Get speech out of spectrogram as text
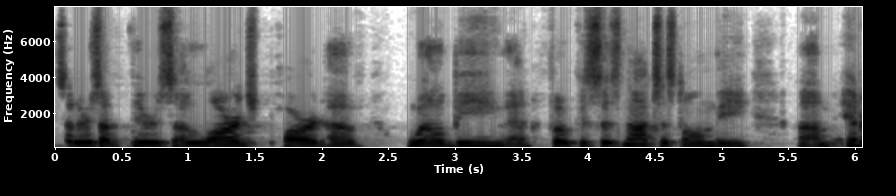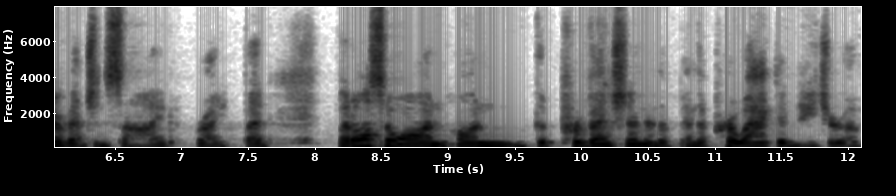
So there's a there's a large part of well-being that focuses not just on the um, intervention side, right, but but also on on the prevention and the and the proactive nature of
